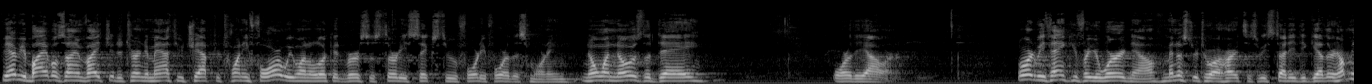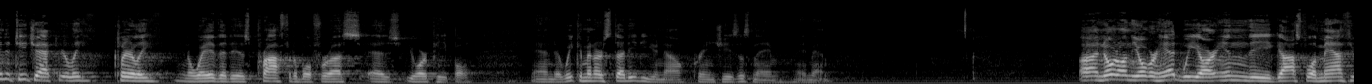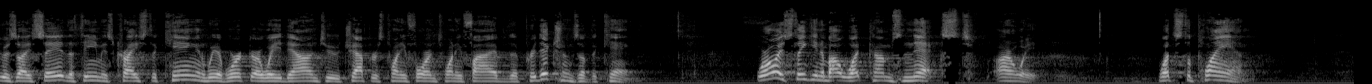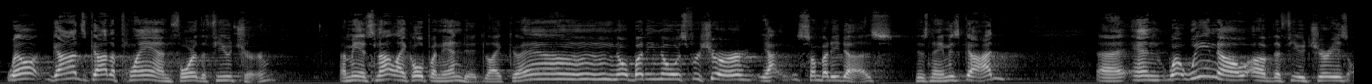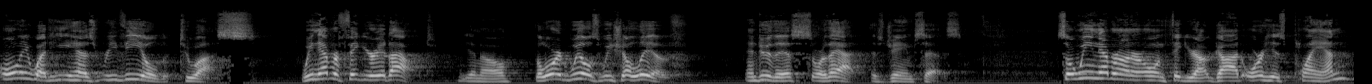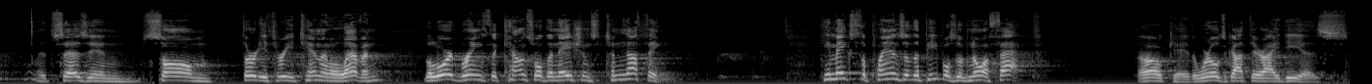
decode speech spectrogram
If you have your Bibles, I invite you to turn to Matthew chapter 24. We want to look at verses 36 through 44 this morning. No one knows the day or the hour. Lord, we thank you for your word now. Minister to our hearts as we study together. Help me to teach accurately, clearly, in a way that is profitable for us as your people. And uh, we commit our study to you now. Pray in Jesus' name. Amen. Uh, note on the overhead, we are in the Gospel of Matthew, as I say. The theme is Christ the King, and we have worked our way down to chapters 24 and 25, the predictions of the King. We're always thinking about what comes next, aren't we? What's the plan? Well, God's got a plan for the future. I mean, it's not like open ended, like, well, nobody knows for sure. Yeah, somebody does. His name is God. Uh, and what we know of the future is only what He has revealed to us. We never figure it out. You know, the Lord wills we shall live and do this or that, as James says. So we never on our own figure out God or His plan. It says in Psalm 33 10 and 11, the Lord brings the counsel of the nations to nothing. He makes the plans of the peoples of no effect. Okay, the world's got their ideas.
